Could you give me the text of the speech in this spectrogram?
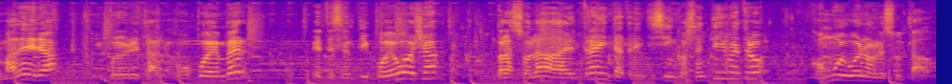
De madera y poliuretano. Como pueden ver, este es el tipo de boya, brazolada de 30 a 35 centímetros, con muy buenos resultados.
